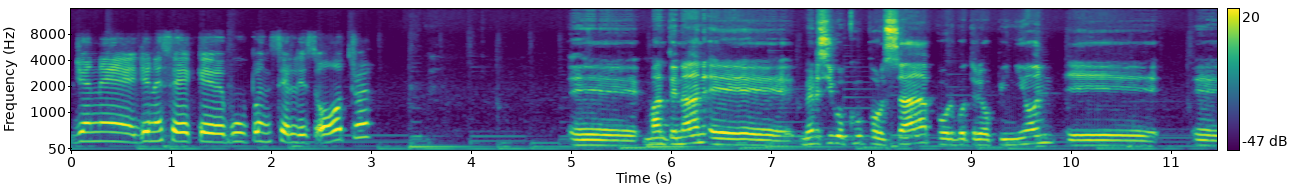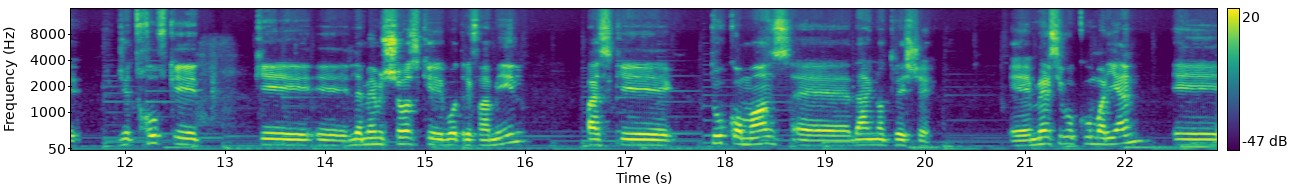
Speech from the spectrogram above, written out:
Je ne, je ne sais que vous pensez les autres. Euh, maintenant, euh, merci beaucoup pour ça, pour votre opinion. Euh, je trouve que, que euh, la même chose que votre famille, parce que tout commence euh, dans notre échec. Et merci beaucoup, Marianne. Et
